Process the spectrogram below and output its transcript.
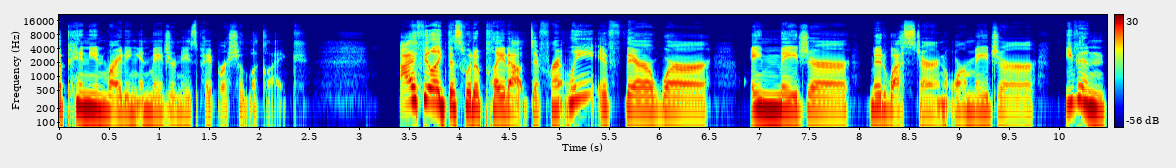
opinion writing in major newspapers should look like. I feel like this would have played out differently if there were a major Midwestern or major, even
